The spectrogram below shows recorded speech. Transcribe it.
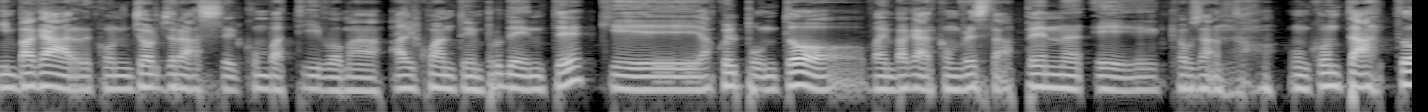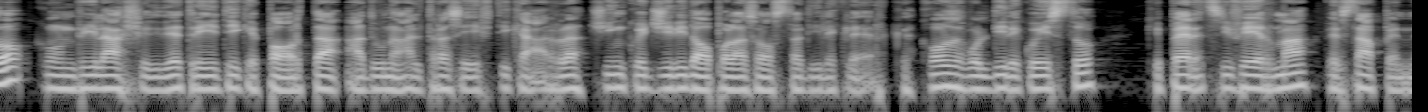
in bagarre con George Russell combattivo ma alquanto imprudente che a quel punto va in bagarre con Verstappen e causando un contatto con rilascio di detriti che porta ad un'altra safety car 5 giri dopo la sosta di Leclerc. Cosa vuol dire questo? Che Perez si ferma, Verstappen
